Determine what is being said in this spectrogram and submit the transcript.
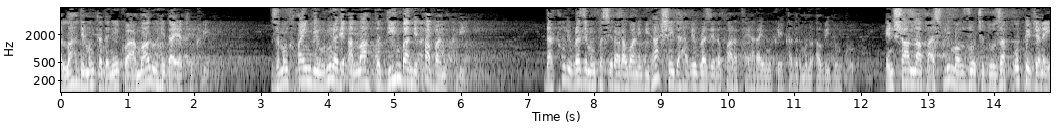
الله دې موږ ته د نیکو اعمالو هدایت وکړي زموږ خویندې ورونه دې الله په دین باندې پابند کړي دا ټولې ورځې موږ پسې را روانې دي راشئ د هغې ورځې لپاره تیاری وکړئ قدرمنو اوریدونکو انشاءالله په اصلي موضوع چې دوزخ وپېژنئ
